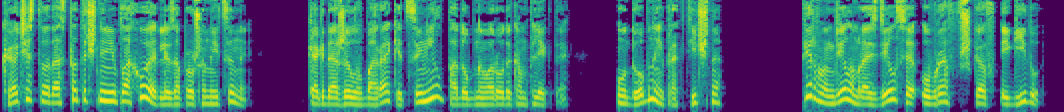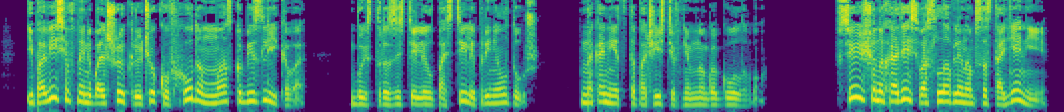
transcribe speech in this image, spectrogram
Качество достаточно неплохое для запрошенной цены. Когда жил в бараке, ценил подобного рода комплекты. Удобно и практично. Первым делом разделся, убрав в шкаф эгиду и повесив на небольшой крючок у входа маску безликого. Быстро застелил постель и принял душ наконец-то почистив немного голову. Все еще находясь в ослабленном состоянии,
